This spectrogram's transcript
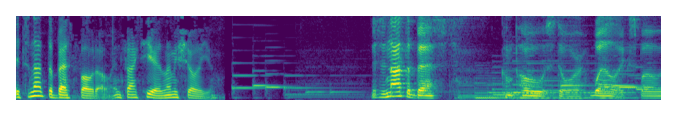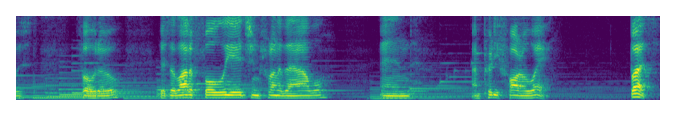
it's not the best photo. In fact, here, let me show you. This is not the best composed or well exposed photo. There's a lot of foliage in front of the owl and I'm pretty far away. But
